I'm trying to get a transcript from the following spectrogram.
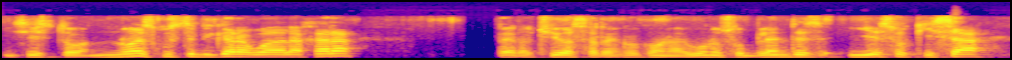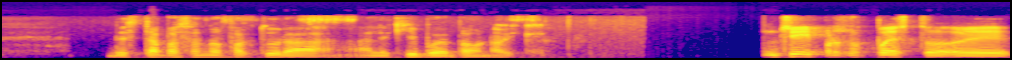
insisto, no es justificar a Guadalajara, pero Chivas arrancó con algunos suplentes, y eso quizá le está pasando factura al equipo de Paunovic. Sí, por supuesto. Eh,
